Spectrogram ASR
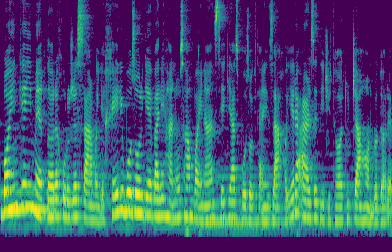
با اینکه این مقدار خروج سرمایه خیلی بزرگه ولی هنوز هم بایننس یکی از بزرگترین ذخایر ارز دیجیتال تو جهان رو داره.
